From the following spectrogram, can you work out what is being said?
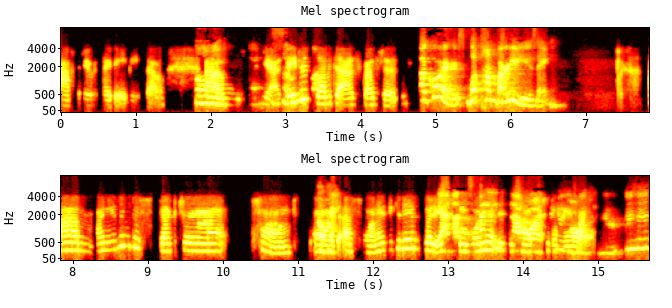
have to do with my baby. So, oh um, yeah, so they just fun. love to ask questions. Of course. What pump are you using? Um, I'm using the Spectra pump uh, okay. the S1, I think it is, but yeah, it's the one that is attached to the wall. Mm-hmm.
